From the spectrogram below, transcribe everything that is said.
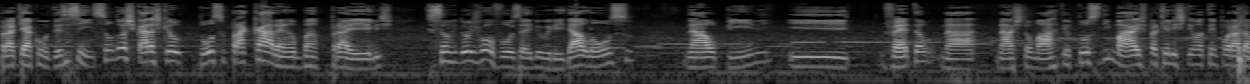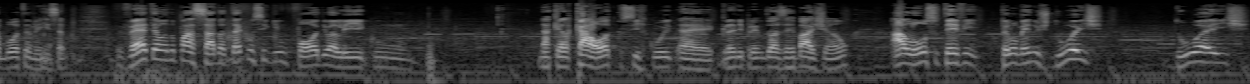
para que aconteça, assim, são dois caras que eu torço pra caramba pra eles. São os dois vovôs aí do grid, Alonso na Alpine e Vettel na, na Aston Martin. Eu torço demais para que eles tenham uma temporada boa também, sabe? Vettel ano passado até conseguiu um pódio ali com naquela caótico circuito, é, Grande Prêmio do Azerbaijão. Alonso teve pelo menos duas duas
